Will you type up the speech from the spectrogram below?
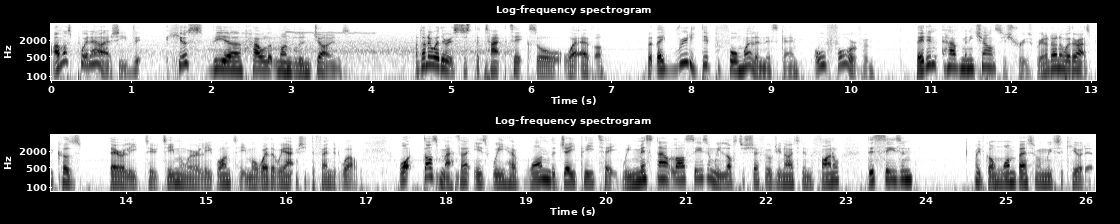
I must point out, actually, Hughes, Via, Howlett, Mundle and Jones. I don't know whether it's just the tactics or whatever, but they really did perform well in this game. All four of them. They didn't have many chances, Shrewsbury. and I don't know whether that's because they're a League 2 team and we're a League 1 team, or whether we actually defended well. What does matter is we have won the JPT. We missed out last season. We lost to Sheffield United in the final. This season, we've gone one better and we've secured it.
